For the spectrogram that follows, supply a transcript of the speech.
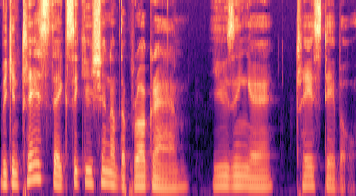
We can trace the execution of the program using a trace table.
